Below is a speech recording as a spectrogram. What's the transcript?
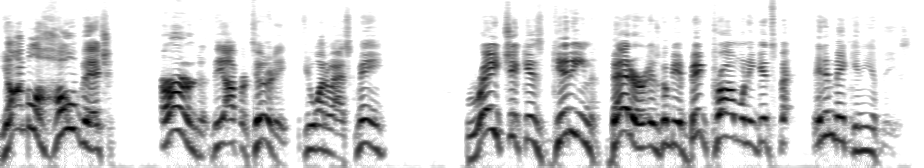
Jan Blachowicz earned the opportunity, if you want to ask me. Rakic is getting better is going to be a big problem when he gets back. They didn't make any of these.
